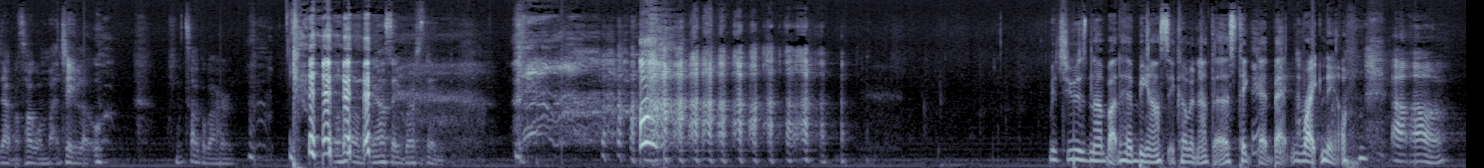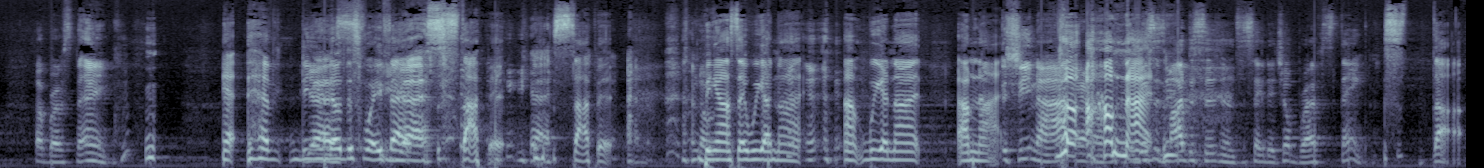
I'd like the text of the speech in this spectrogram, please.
y'all gonna talk about my J Lo. We talk about her. Beyonce birthday. but you is not about to have Beyonce coming after us. Take that back right now. Uh uh Her birthday. Ha- Have do you know this for a fact? Yes. Stop it. Yes. Stop it. Beyonce, we are not. Um, we are not. I'm not. She not. I'm not. This is my decision to say that your breath stink. Stop.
